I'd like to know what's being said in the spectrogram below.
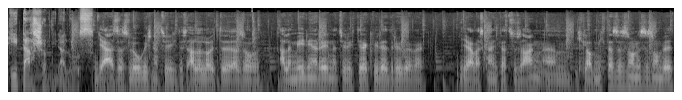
geht das schon wieder los. Ja, das ist logisch natürlich, dass alle Leute, also alle Medien reden natürlich direkt wieder drüber, weil ja, was kann ich dazu sagen? Ähm, ich glaube nicht, dass es so eine Saison wird,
